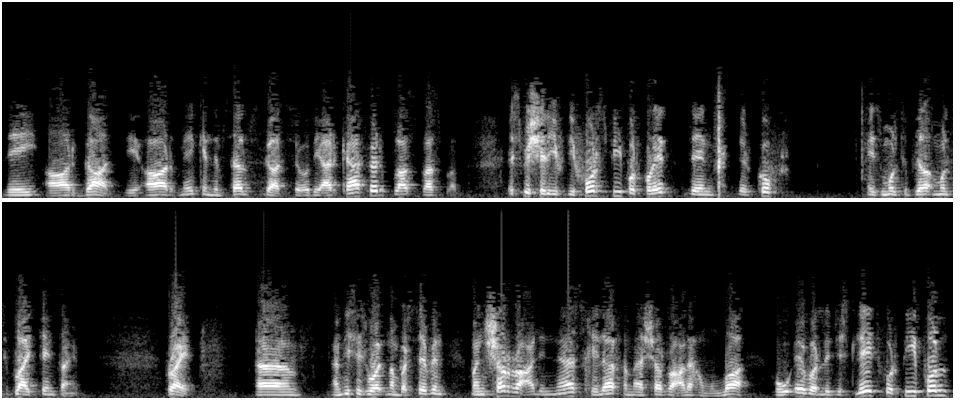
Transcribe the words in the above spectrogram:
they are gods. They are making themselves gods. So they are kafir plus plus plus. Especially if they force people for it, then their kufr is multipli multiplied ten times. Right. Um, and this is what number seven. من شرع للناس خلاف ما شرع لهم الله. Whoever legislate for people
